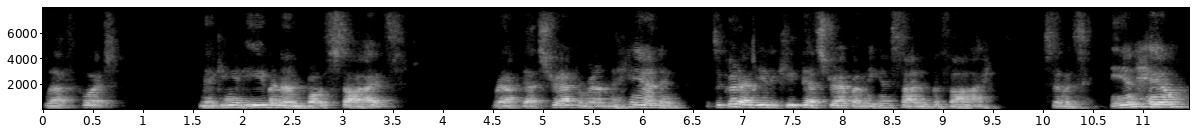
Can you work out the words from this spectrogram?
left foot, making it even on both sides. Wrap that strap around the hand, and it's a good idea to keep that strap on the inside of the thigh. So it's inhale,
